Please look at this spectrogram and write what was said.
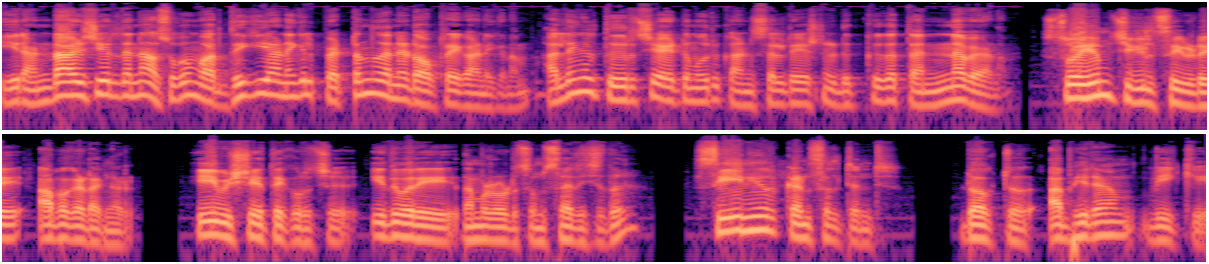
ഈ രണ്ടാഴ്ചയിൽ തന്നെ അസുഖം വർദ്ധിക്കുകയാണെങ്കിൽ പെട്ടെന്ന് തന്നെ ഡോക്ടറെ കാണിക്കണം. അല്ലെങ്കിൽ തീർച്ചയായിട്ടും ഒരു കൺസൾട്ടേഷൻ എടുക്കുക തന്നെ വേണം. സ്വയം ചികിത്സയുടെ അപകടങ്ങൾ. ഈ വിഷയത്തെക്കുറിച്ച് ഇതുവരെ നമ്മളോട് സംസാരിച്ചത് senior consultant doctor Abhiram V K.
